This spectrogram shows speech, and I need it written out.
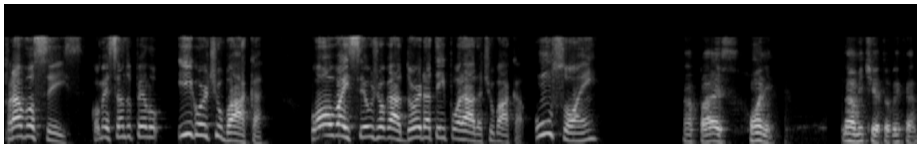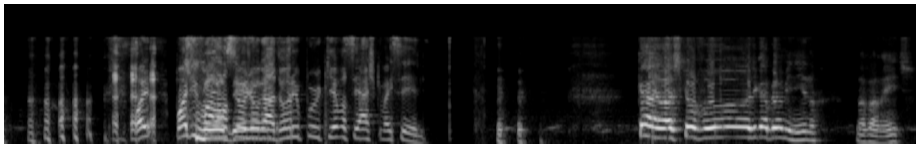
Para vocês, começando pelo Igor Chewbacca. Qual vai ser o jogador da temporada, Chewbacca? Um só, hein? Rapaz, Rony. Não, mentira, tô brincando. pode, Pode falar o Deus. seu jogador e por que você acha que vai ser ele. Cara, eu acho que eu vou de Gabriel Menino, novamente.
